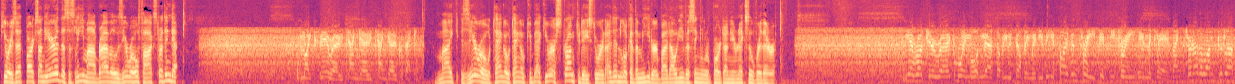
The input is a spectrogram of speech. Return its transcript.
QRZ Parks on the air, this is Lima Bravo 0, Foxtrot India. Mike 0, Tango, Tango, Quebec. Mike 0, Tango Tango Quebec. You are strong today, Stuart. I didn't look at the meter, but I'll give a single report on your next over there. Roger. Uh, good morning, Morton. Uh, somebody was doubling with you, but you're 5 and 3, 53 in the clear. Thanks for another one. Good luck.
